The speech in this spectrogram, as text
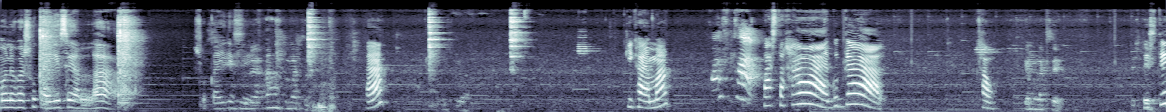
মনে হয় শুকাই গেছে আল্লাহ। শুকাই গেছে। হ্যাঁ? কি খায় আম্মা? পাস্তা খায় গুড গার্ল খাও। কেমন লাগছে? টেস্টি।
